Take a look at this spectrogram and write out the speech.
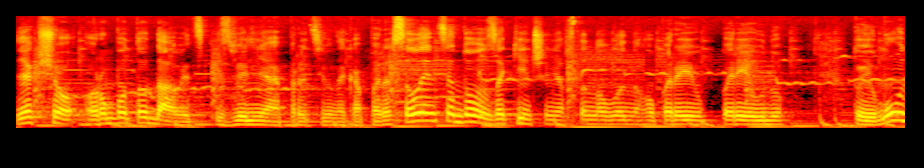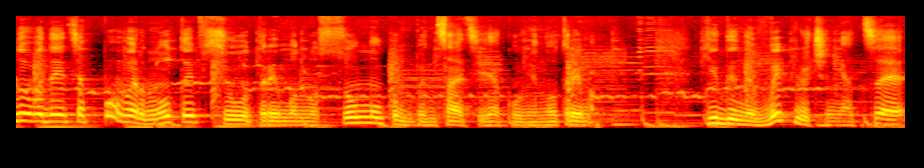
Якщо роботодавець звільняє працівника-переселенця до закінчення встановленого періоду, то йому доведеться повернути всю отриману суму компенсації, яку він отримав. Єдине виключення це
